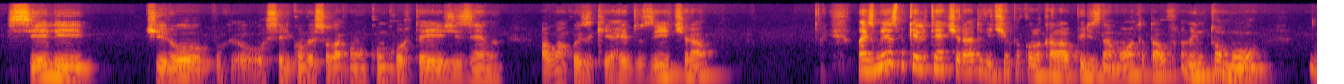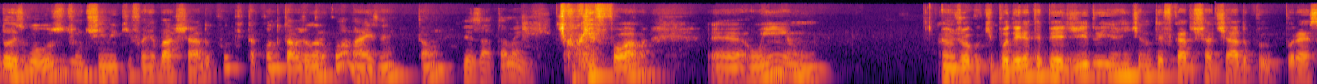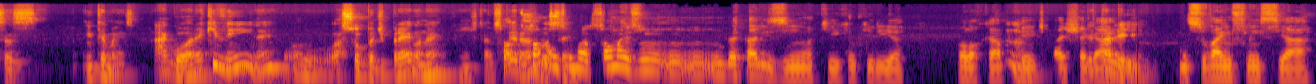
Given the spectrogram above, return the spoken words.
Se ele tirou, ou se ele conversou lá com, com o Cortez dizendo alguma coisa que ia reduzir, tirar. Mas mesmo que ele tenha tirado o Vitinho para colocar lá o Pires na moto tal, o Flamengo tomou dois gols de um time que foi rebaixado porque tá, quando estava jogando com a mais, né? Então, exatamente. De qualquer forma, é ruim um, é um jogo que poderia ter perdido e a gente não ter ficado chateado por, por essas intermanhas. Agora é que vem, né? A sopa de prego, né? A gente estava esperando. Só, só mais, uma, só mais um, um, detalhezinho aqui que eu queria colocar, porque hum, a gente vai chegar. Detalhe. Isso vai influenciar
